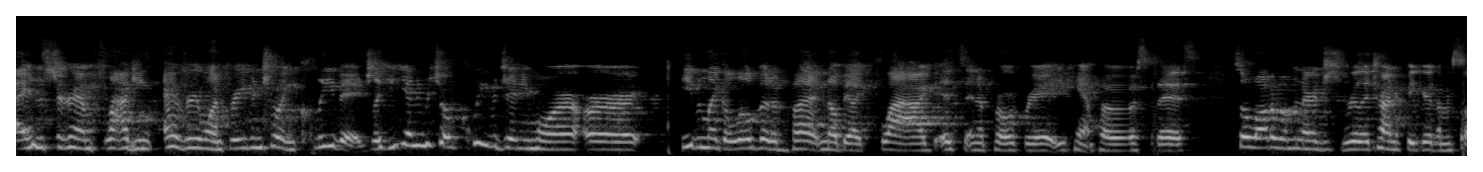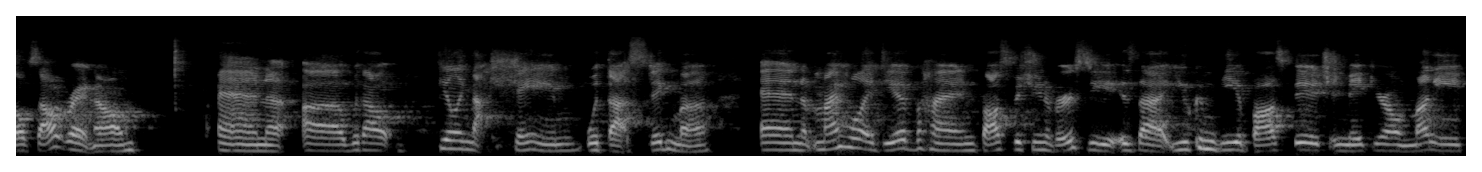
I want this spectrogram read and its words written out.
Instagram flagging everyone for even showing cleavage. Like you can't even show cleavage anymore, or even like a little bit of butt, and they'll be like, flagged, it's inappropriate, you can't post this. So a lot of women are just really trying to figure themselves out right now. And uh, without feeling that shame with that stigma, and my whole idea behind Boss Bitch University is that you can be a boss bitch and make your own money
